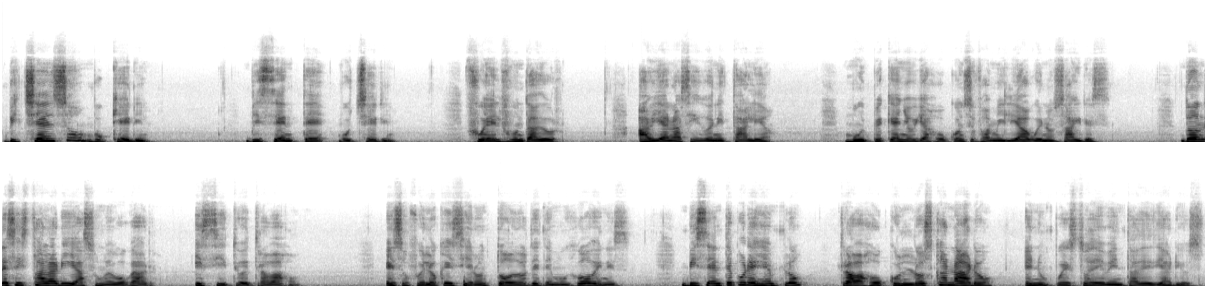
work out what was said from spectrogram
Vincenzo Buccheri, Vicente Buccheri, fue el fundador. Había nacido en Italia. Muy pequeño viajó con su familia a Buenos Aires donde se instalaría su nuevo hogar y sitio de trabajo. Eso fue lo que hicieron todos desde muy jóvenes. Vicente, por ejemplo, trabajó con los Canaro en un puesto de venta de diarios.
